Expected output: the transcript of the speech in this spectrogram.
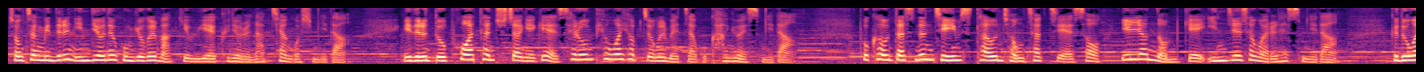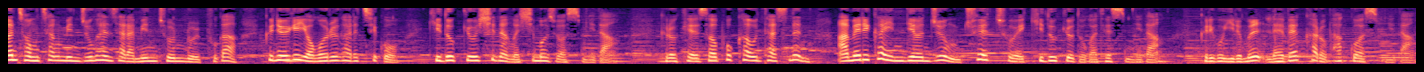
정착민들은 인디언의 공격을 막기 위해 그녀를 납치한 것입니다. 이들은 또 포아탄 추장에게 새로운 평화 협정을 맺자고 강요했습니다. 포카혼타스는 제임스타운 정착지에서 1년 넘게 인질 생활을 했습니다. 그동안 정착민 중 한 사람인 존 롤프가 그녀에게 영어를 가르치고 기독교 신앙을 심어주었습니다. 그렇게 해서 포카혼타스는 아메리카 인디언 중 최초의 기독교도가 됐습니다. 그리고 이름을 레베카로 바꾸었습니다.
